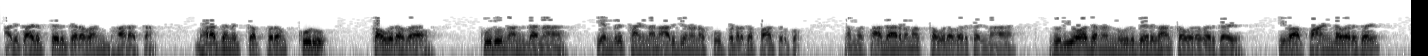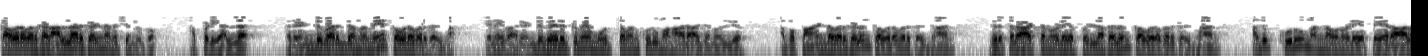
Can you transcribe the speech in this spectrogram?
அதுக்கு அடுத்து இருக்கிறவன் பரதன். பரதனுக்கு அப்புறம் குரு. கௌரவ குருநந்தன என்று கண்ணன் அர்ஜுனனை கூப்பிடுறத பார்த்திருக்கோம். நம்ம சாதாரணமா கௌரவர்கள்னா துரியோதனன் நூறு பேர் தான் கௌரவர்கள். இவா பாண்டவர்கள் கௌரவர்கள் அல்லர்கள் நினைச்சிட்டு இருக்கோம் அப்படி அல்ல. ரெண்டு வர்க்கமுமே கௌரவர்கள் தான். ஏன்னா ரெண்டு பேருக்குமே மூத்தவன் குரு மகாராஜன் இல்லையோ. அப்ப பாண்டவர்களும் கௌரவர்கள் தான். திருத்தராட்டனுடைய பிள்ளைகளும் கௌரவர்கள் தான். அது குரு மன்னவனுடைய பெயரால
